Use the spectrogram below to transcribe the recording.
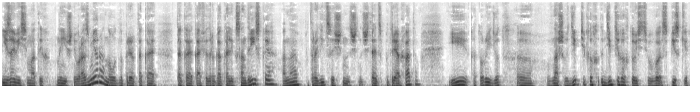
Независимо от их нынешнего размера, но вот, например, такая, такая кафедра, как Александрийская, она по традиции считается патриархатом, и который идет э, в наших диптиках, диптиках, то есть в списке,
